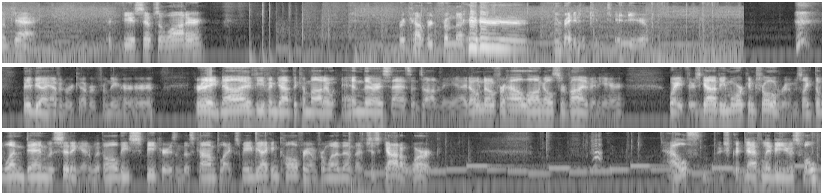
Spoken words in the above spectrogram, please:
Okay. Took a few sips of water. Recovered from the ready to continue. Maybe I haven't recovered from the her her. Great, now I've even got the Komato and their assassins on me. I don't know for how long I'll survive in here. Wait, there's gotta be more control rooms, like the one Dan was sitting in, with all these speakers in this complex. Maybe I can call for him from one of them. That's just gotta work. Health, which could definitely be useful.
